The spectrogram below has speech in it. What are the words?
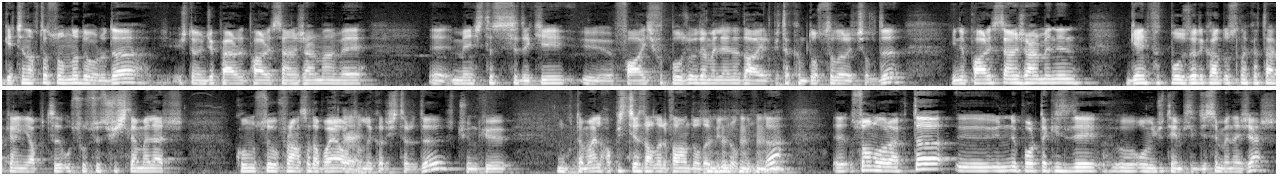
Geçen hafta sonuna doğru da işte önce Par- Paris Saint Germain ve e, Manchester City'deki e, fahiş futbolcu ödemelerine dair bir takım dosyalar açıldı. Yine Paris Saint Germain'in genç futbolcuları kadrosuna katarken yaptığı usulsüz fişlemeler konusu Fransa'da bayağı Evet. ortalığı karıştırdı. Çünkü muhtemel hapis cezaları falan da olabilir o konuda. E, Son olarak da e, ünlü Portekizli e, oyuncu temsilcisi, menajer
